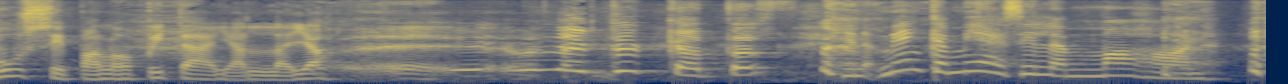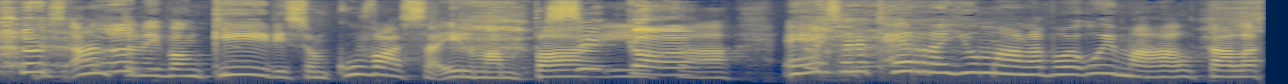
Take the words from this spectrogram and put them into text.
bussipalo pitäjällä ja... En tykkää tästä. Niin, minkä mie sille mahan, jos Antoni von Kiidis on kuvassa ilman paitaa? Eihän se nyt Herran Jumala voi uima-altaalla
